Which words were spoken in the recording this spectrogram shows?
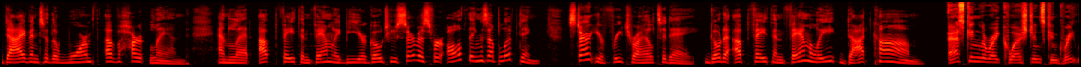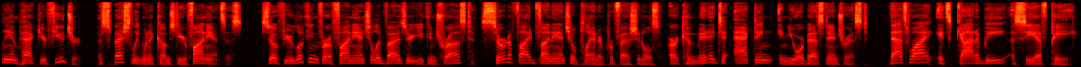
Dive into the warmth of Heartland and let Up Faith and Family be your go to service for all things uplifting. Start your free trial today. Go to upfaithandfamily.com. Asking the right questions can greatly impact your future, especially when it comes to your finances. So if you're looking for a financial advisor you can trust, certified financial planner professionals are committed to acting in your best interest. That's why it's got to be a CFP.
